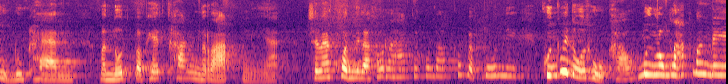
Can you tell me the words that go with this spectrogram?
ถูกดูแคลนมนุษย์ประเภทคลั่งรักอย่างเงี้ยใช่ไหมคนเวลาเขารักแล้วเขารักก็แบบนู่นนี่คุณก็ไปดูถูกเขามึงลงรักมึงดิ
